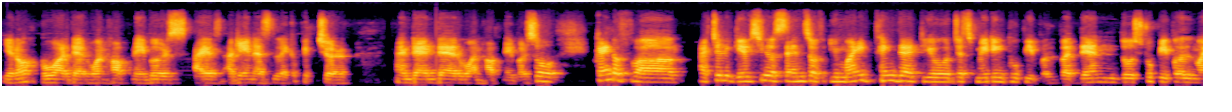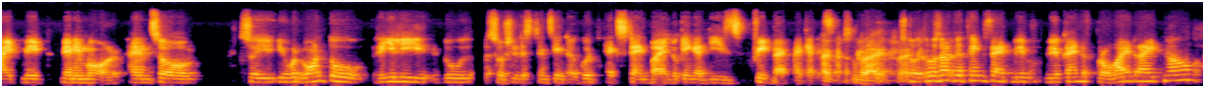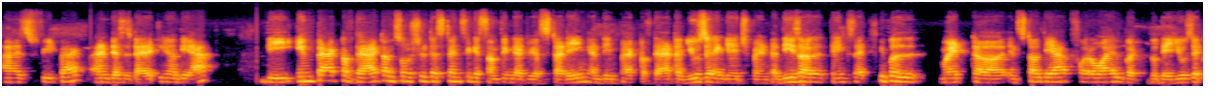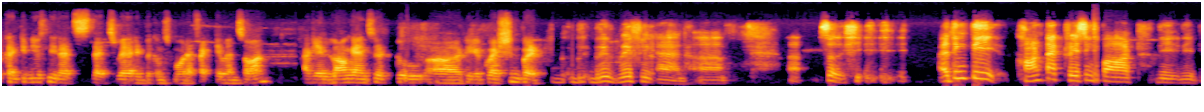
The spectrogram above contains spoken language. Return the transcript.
you know who are their one hop neighbors as again as like a picture and then their one hop neighbor so kind of uh, actually gives you a sense of you might think that you're just meeting two people but then those two people might meet many more and so so you, you would want to really do social distancing to a good extent by looking at these feedback mechanisms. Right, right. So those are the things that we we kind of provide right now as feedback, and this is directly on the app the impact of that on social distancing is something that we are studying and the impact of that on user engagement. And these are things that people might uh, install the app for a while but do they use it continuously? That's that's where it becomes more effective and so on. Again long answer to uh, to your question but briefly add uh, uh so I think the contact tracing part, the, the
